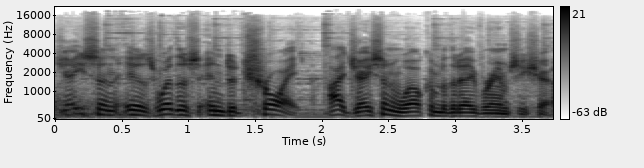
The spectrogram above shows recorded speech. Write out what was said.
Jason is with us in Detroit. Hi, Jason. Welcome to the Dave Ramsey Show.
